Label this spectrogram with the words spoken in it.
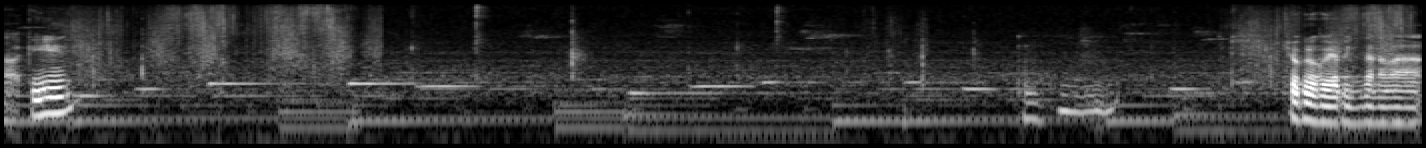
Aquí. Yo creo que voy a pintar nada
